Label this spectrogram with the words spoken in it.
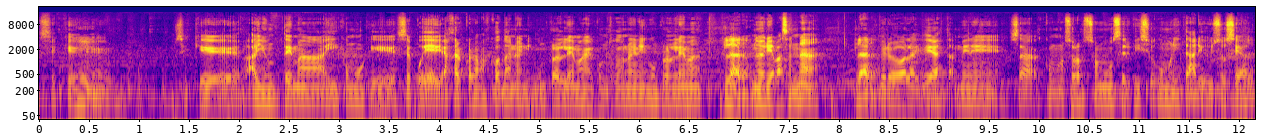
Si es que, Mm. si es que hay un tema ahí como que se puede viajar con la mascota, no hay ningún problema, el conductor no hay ningún problema, Claro. no debería pasar nada. Claro. Pero la idea es también, es, o sea, como nosotros somos un servicio comunitario y social,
